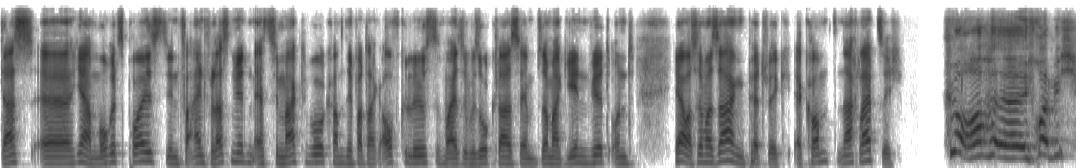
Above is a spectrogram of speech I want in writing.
dass äh, ja, Moritz Preuß den Verein verlassen wird im SC Magdeburg, haben den Vertrag aufgelöst. Es war sowieso klar, dass er im Sommer gehen wird. Und ja, was soll man sagen, Patrick? Er kommt nach Leipzig. Ja, äh, ich freue mich.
